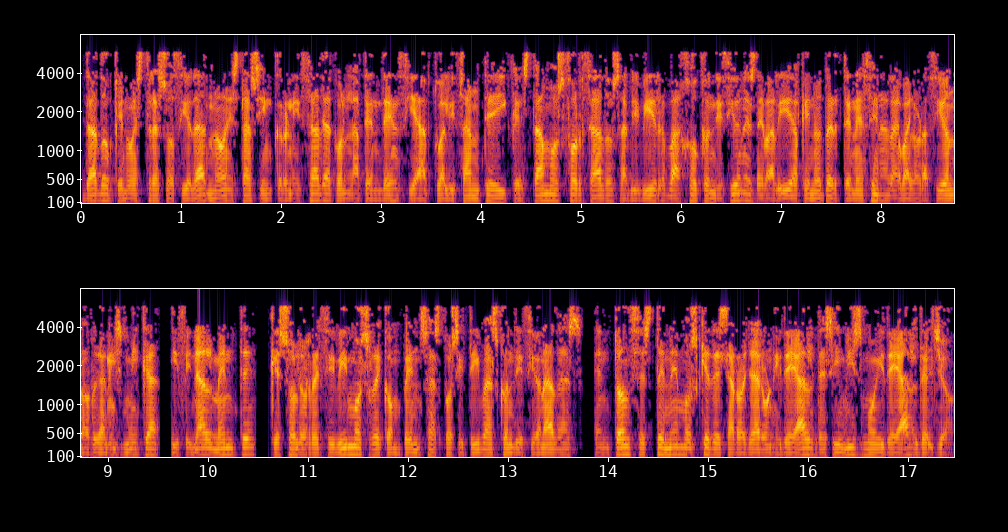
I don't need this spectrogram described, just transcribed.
dado que nuestra sociedad no está sincronizada con la tendencia actualizante y que estamos forzados a vivir bajo condiciones de valía que no pertenecen a la valoración organísmica, y finalmente, que solo recibimos recompensas positivas condicionadas, entonces tenemos que desarrollar un ideal de sí mismo ideal del yo.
